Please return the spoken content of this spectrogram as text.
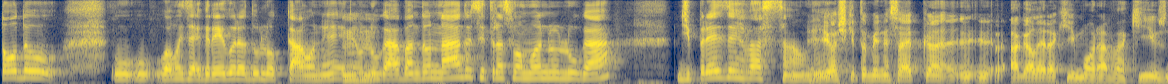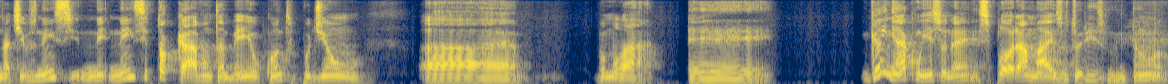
todo o, o vamos dizer, a egrégora do local, né? Era um lugar abandonado e se transformou num lugar de preservação, né? Eu acho que também nessa época eh, eh, a galera que morava aqui, os nativos, nem se, nem, nem se tocavam também o quanto podiam. ah, vamos lá. eh, ganhar com isso, né? Explorar mais o turismo. Então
